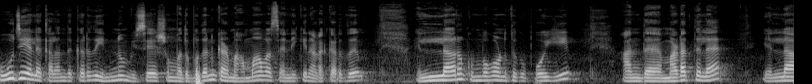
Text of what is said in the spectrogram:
பூஜையில் கலந்துக்கிறது இன்னும் விசேஷம். அது புதன்கிழமை அமாவாசை அன்றைக்கி நடக்கிறது. எல்லோரும் கும்பகோணத்துக்கு போய் அந்த மடத்தில் எல்லா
